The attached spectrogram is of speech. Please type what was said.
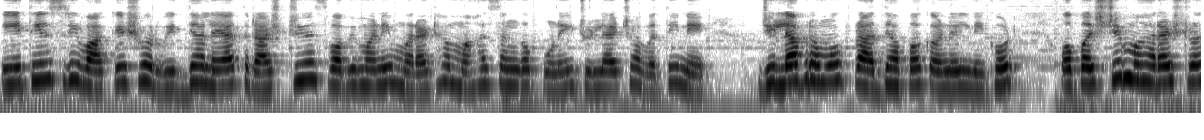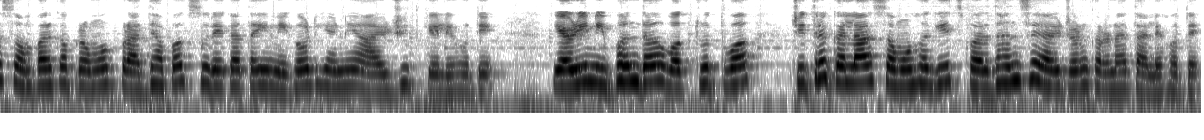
येथील श्री वाकेश्वर विद्यालयात राष्ट्रीय स्वाभिमानी मराठा महासंघ पुणे जिल्ह्याच्या वतीने जिल्हाप्रमुख प्राध्यापक अनिल निघोट व पश्चिम महाराष्ट्र संपर्क प्रमुख प्राध्यापक सुरेखाताई निघोट यांनी आयोजित केले होते. यावेळी निबंध वक्तृत्व चित्रकला समूहगीत स्पर्धांचे आयोजन करण्यात आले होते.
